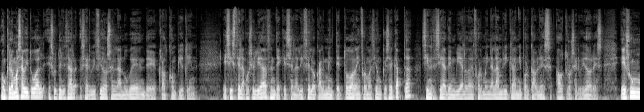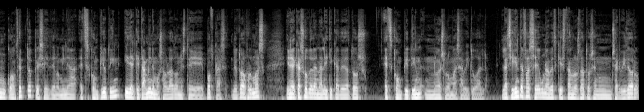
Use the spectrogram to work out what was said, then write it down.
aunque lo más habitual es utilizar servicios en la nube de cloud computing. Existe la posibilidad de que se analice localmente toda la información que se capta sin necesidad de enviarla de forma inalámbrica ni por cables a otros servidores. Es un concepto que se denomina Edge Computing y del que también hemos hablado en este podcast. De todas formas, en el caso de la analítica de datos, Edge Computing no es lo más habitual. La siguiente fase, una vez que están los datos en un servidor,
